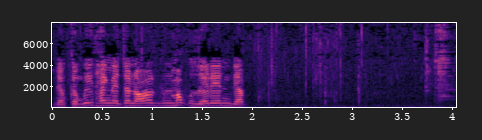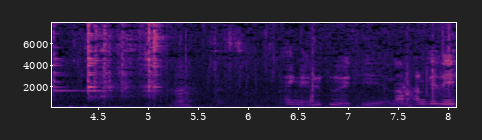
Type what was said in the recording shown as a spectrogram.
Đẹp cầm cái thanh này cho nó móc dưới lên đẹp. Thanh này đứt rồi thì làm ăn cái gì?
